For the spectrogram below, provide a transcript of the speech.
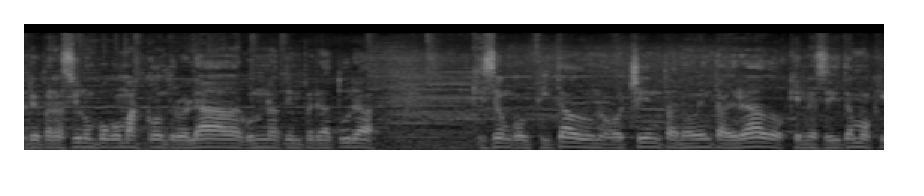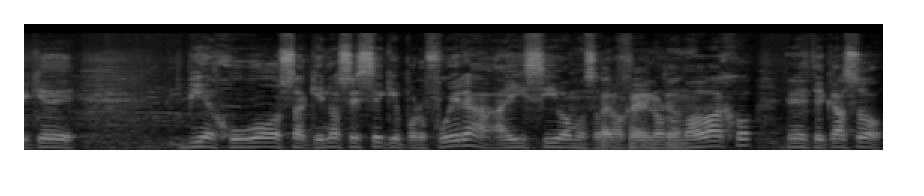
preparación un poco más controlada, con una temperatura que sea un confitado de unos 80, 90 grados, que necesitamos que quede bien jugosa, que no se seque por fuera, ahí sí vamos a trabajar el horno más bajo. En este caso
